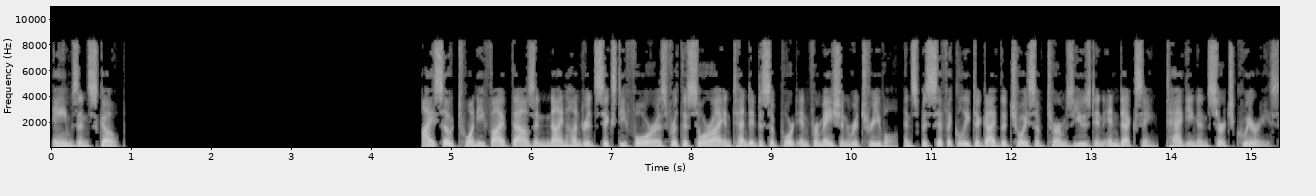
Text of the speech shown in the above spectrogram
Aims and scope ISO 25964 is for thesauri intended to support information retrieval, and specifically to guide the choice of terms used in indexing, tagging and search queries.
